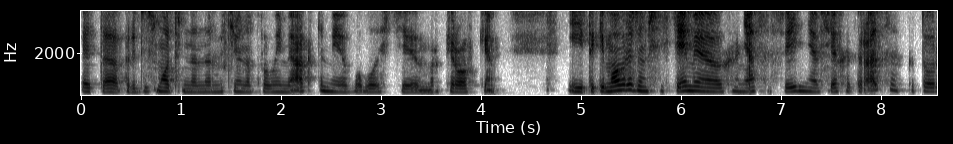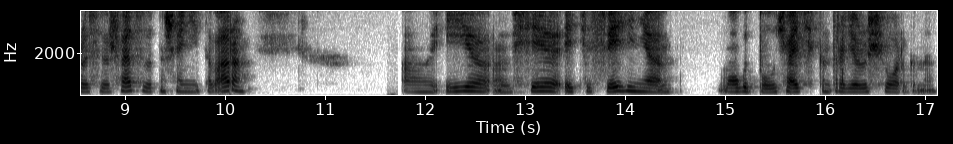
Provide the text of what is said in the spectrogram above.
Это предусмотрено нормативно-правовыми актами в области маркировки. И таким образом в системе хранятся сведения о всех операциях, которые совершаются в отношении товара. А, и все эти сведения могут получать контролирующие органы.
